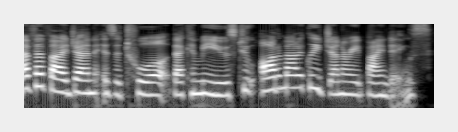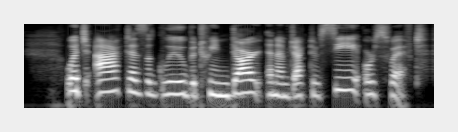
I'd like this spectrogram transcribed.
FFIGen is a tool that can be used to automatically generate bindings, which act as the glue between Dart and Objective-C or Swift.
